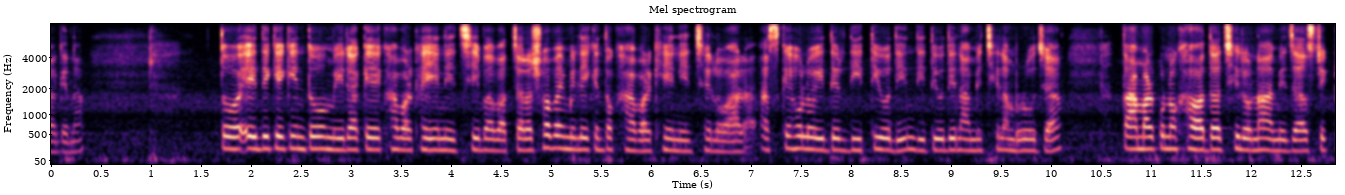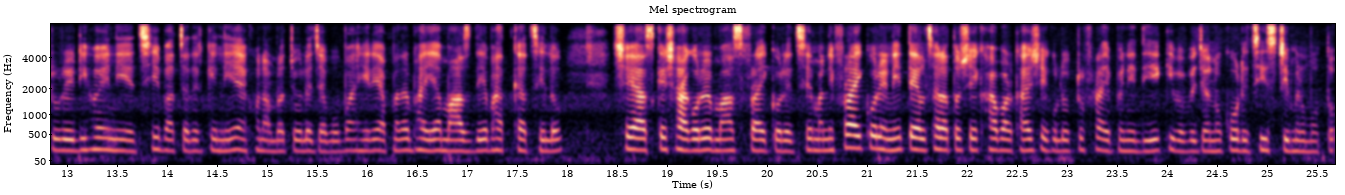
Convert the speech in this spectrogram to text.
লাগে না। তো এইদিকে কিন্তু মীরাকে খাবার খাইয়ে নিচ্ছি, বা বাচ্চারা সবাই মিলে কিন্তু খাবার খেয়ে নিচ্ছিল, আর আজকে হলো ঈদের দ্বিতীয় দিন দ্বিতীয় দিন আমি ছিলাম রোজা। তা আমার কোনো খাওয়া দাওয়া ছিল না। আমি জাস্ট একটু রেডি হয়ে নিয়েছি। বাচ্চাদেরকে নিয়ে এখন আমরা চলে যাব বাহিরে। আপনাদের ভাইয়া মাছ দিয়ে ভাত খাচ্ছিল। সে আজকে সাগরের মাছ ফ্রাই করেছে। মানে ফ্রাই করে করেনি, তেল ছাড়া তো সে খাবার খায়। সেগুলো একটু ফ্রাই প্যানে দিয়ে কীভাবে যেন করেছি স্টিমের মতো।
